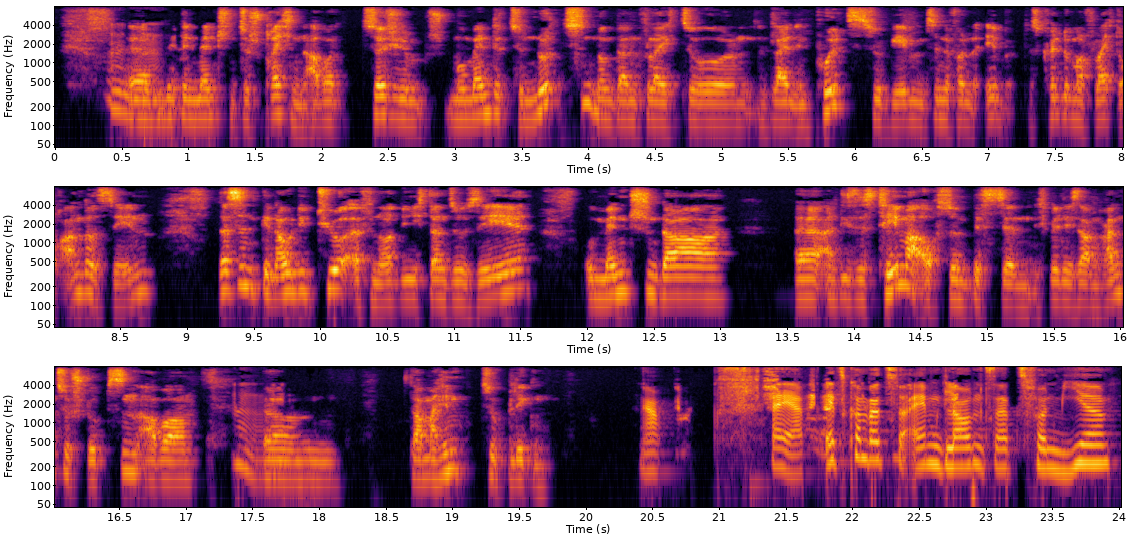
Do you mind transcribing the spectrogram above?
mhm. äh, mit den Menschen zu sprechen. Aber solche Momente zu nutzen, um dann vielleicht so einen kleinen Impuls zu geben, im Sinne von, das könnte man vielleicht auch anders sehen, das sind genau die Türöffner, die ich dann so sehe, um Menschen da äh, an dieses Thema auch so ein bisschen, ich will nicht sagen ranzustupsen, aber mhm. ähm, da mal hinzublicken. Ja. Naja, jetzt kommen wir zu einem Glaubenssatz von mir,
